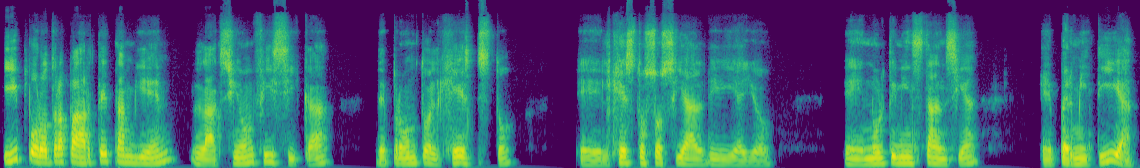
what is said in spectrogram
Y por otra parte, también la acción física, de pronto el gesto, el gesto social, diría yo, en última instancia, eh, permitía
